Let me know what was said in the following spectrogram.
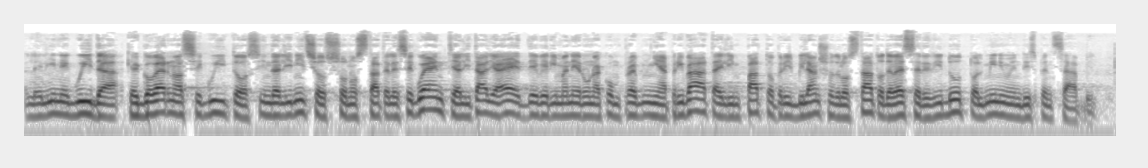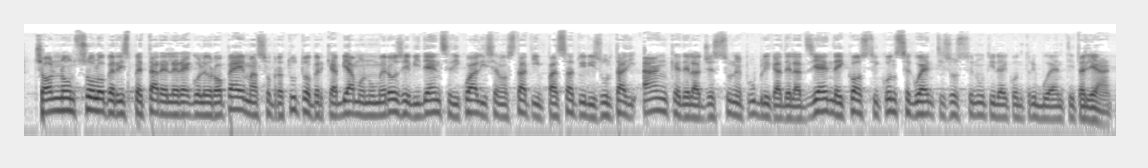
Le linee guida che il governo ha seguito sin dall'inizio sono state le seguenti. Alitalia è e deve rimanere una compagnia privata e l'impatto per il bilancio dello Stato deve essere ridotto al minimo indispensabile. Ciò non solo per rispettare le regole europee, ma soprattutto perché abbiamo numerose evidenze di quali siano stati in passato i risultati anche della gestione pubblica dell'azienda e i costi conseguenti sostenuti dai contribuenti italiani.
